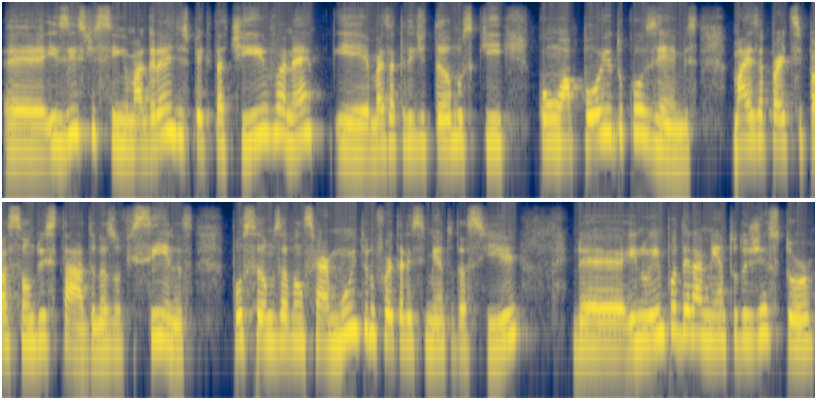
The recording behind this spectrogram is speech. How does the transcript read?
É, existe sim uma grande expectativa, né? E, mas acreditamos que com o apoio do COSEMES, mais a participação do Estado nas oficinas, possamos avançar muito no fortalecimento da CIR é, e no empoderamento do gestor.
